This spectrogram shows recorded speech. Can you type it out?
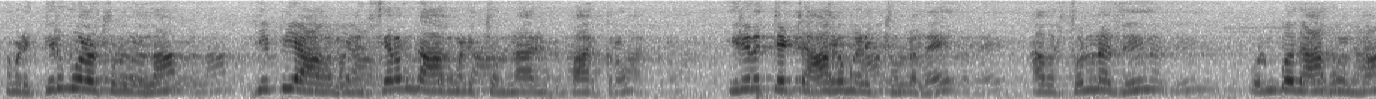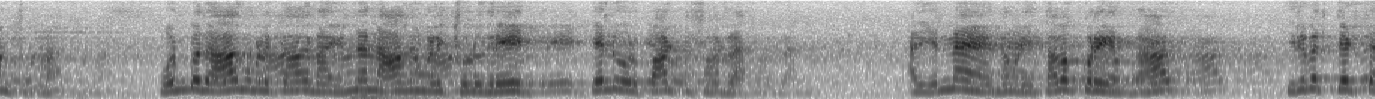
நம்முடைய திருமூலர் சொன்னதெல்லாம் திவ்ய ஆகமங்கள் சிறந்த ஆகமனை சொன்னார் என்று பார்க்கிறோம். இருபத்தெட்டு ஆகமங்களை சொல்லலை. அவர் சொன்னது ஒன்பது ஆகமம் தான் சொன்னார். ஒன்பது ஆகமங்களுக்காக நான் என்னென்ன ஆகமங்களை சொல்லுகிறேன் என்று ஒரு பாட்டு சொல்கிறார் அது என்ன? நம்முடைய தவக்குறை என்றால் இருபத்தெட்டு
